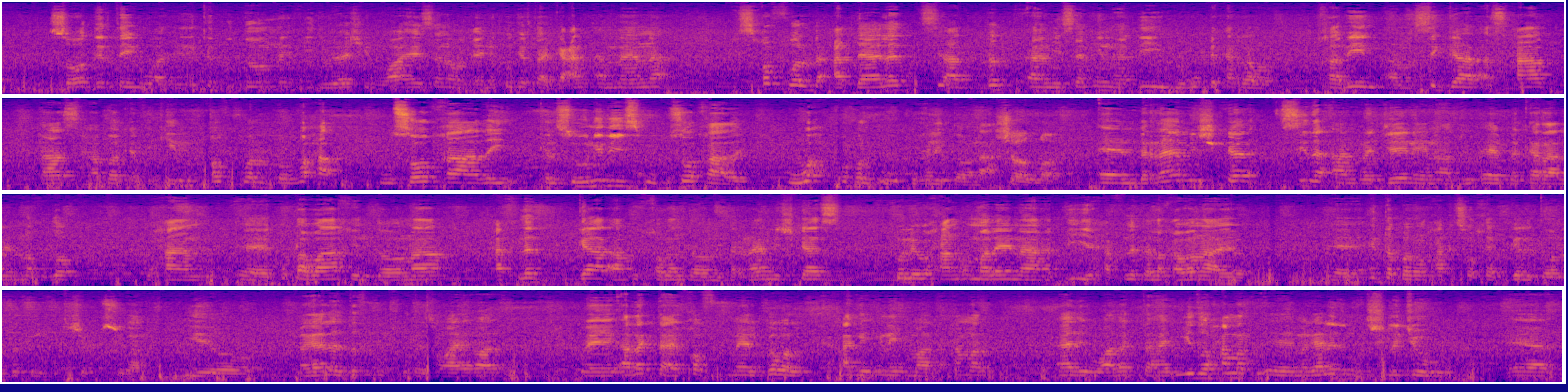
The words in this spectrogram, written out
soo dirtay waa idinka guddoomnay videoyaashiin waa haysana waxayna ku jirtaa gacan ammaana qof walba cadaalad si aad dad aaminsan in haddii lagu bixin rabo qabiil ama si gaar asxaab taas haba ka fikirin qof walba waxa uu soo qaaday kalsoonidiis uu ku soo qaaday uu wax qof walba uu ku heli doonaa insha allah barnaamijka sida aan rajaynayno hadduu eebba ka raali noqdo waxaan ku dhawaaqi doonaa xaflad gaar aan u qaban doono barnaamijkaas kulley waxaan u malaynaa haddii xafladda la qabanayo inta badan waxaa ka soo qayb geli doona dadka muqdisho ku sugan iyo magaalada dadka waayo way adag tahay qof meel gobol xagga inay imaado xamar aaday u adag tahay iyadoo xamar magaalada muqdisho la joogo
